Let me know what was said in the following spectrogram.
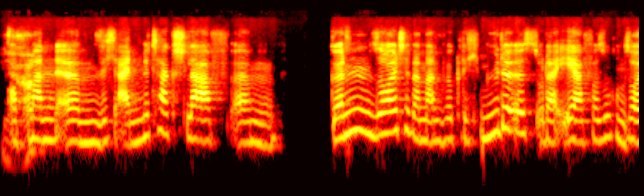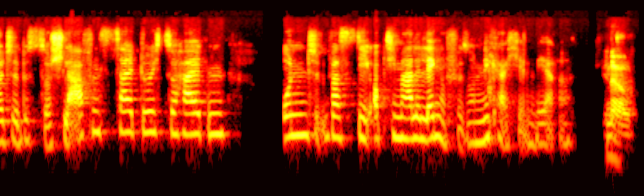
Ja. Ob man ähm, sich einen Mittagsschlaf ähm, gönnen sollte, wenn man wirklich müde ist oder eher versuchen sollte, bis zur Schlafenszeit durchzuhalten und was die optimale Länge für so ein Nickerchen wäre. Genau.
